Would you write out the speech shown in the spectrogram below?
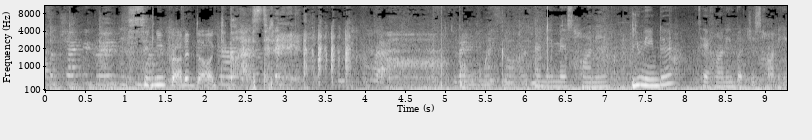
Oh my god. Sydney brought a dog to class today. Her name is Honey. You named it? Say Honey, but just Honey.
